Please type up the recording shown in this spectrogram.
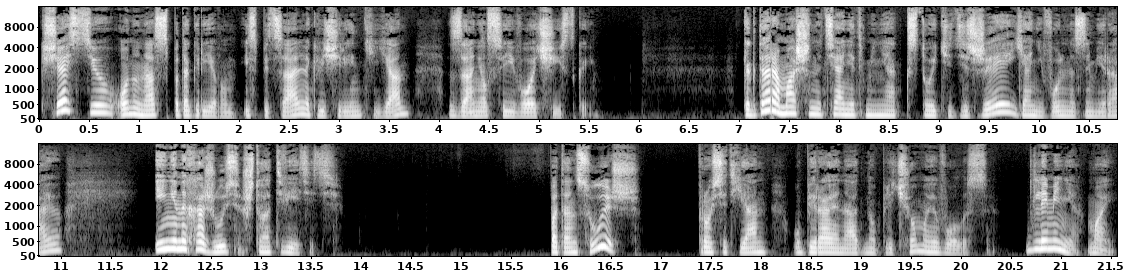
К счастью, он у нас с подогревом, и специально к вечеринке Ян занялся его очисткой. Когда Ромашина тянет меня к стойке диджея, я невольно замираю и не нахожусь, что ответить. «Потанцуешь?» просит Ян, убирая на одно плечо мои волосы. «Для меня, Май».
